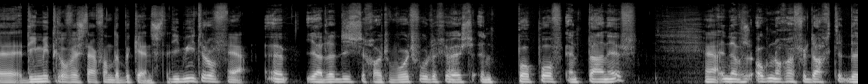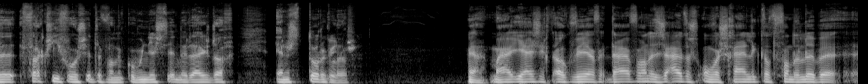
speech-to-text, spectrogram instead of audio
Eh, Dimitrov is daarvan de bekendste. Dimitrov, Ja. ja. ja, dat is de grote woordvoerder geweest. En Popov en Tanev. Ja. En dat was ook nog een verdachte, de fractievoorzitter van de communisten in de Rijksdag, Ernst Torgler. Ja, maar jij zegt ook weer daarvan... het is uiterst onwaarschijnlijk dat Van der Lubbe eh,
